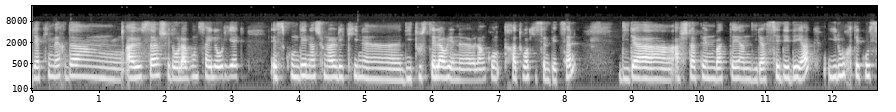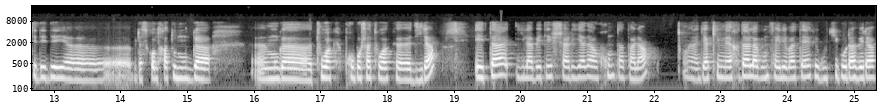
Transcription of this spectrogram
jakin behar da um, edo laguntzaile horiek eskunde nazionalekin uh, dituztela horien uh, lan kontratuak izenpetzen. Dira astapen batean dira CDD-ak, irurteko CDD uh, beraz kontratu muga uh, mugatuak proposatuak uh, dira. eta hilabete saria da junta pala. Uh, jakin behar da laguntzaile batek guti gora bera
